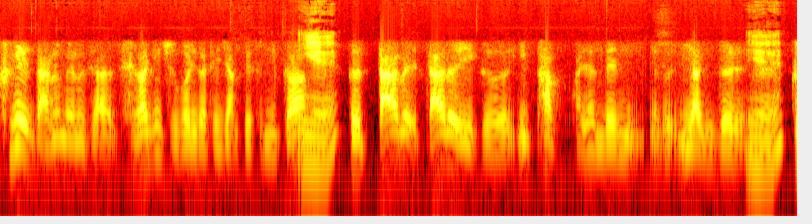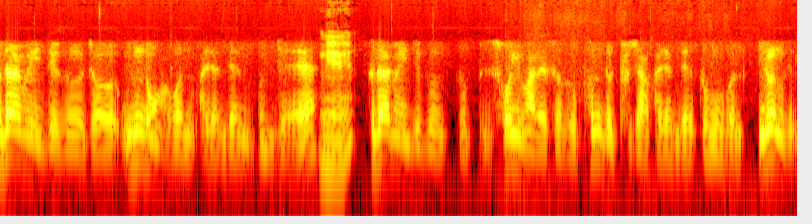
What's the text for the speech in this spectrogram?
크게 나누면 세 가지 줄거리가 되지 않겠습니까? 예, 그 딸의 딸의 그 입학 관련된 그 이야기들, 예, 그 다음에 이제 그 저 운동학원 관련된 문제, 예, 그 다음에 이제 그, 그 소위 말해서 그 펀드 투자 관련된 그 부분 이런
